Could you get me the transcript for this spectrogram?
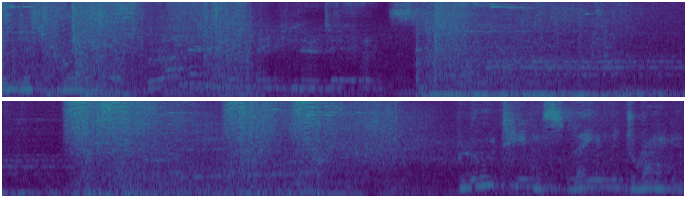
Been destroyed. Running will make no difference. Blue Team has slain the dragon.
